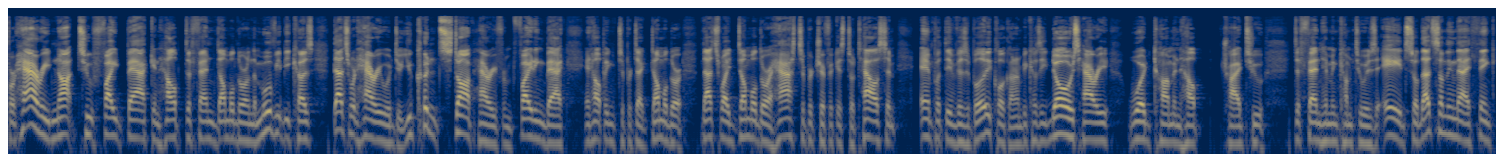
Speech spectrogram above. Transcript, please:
for Harry not to fight back and help defend Dumbledore in the movie because that's what Harry would do. You couldn't stop Harry from fighting back and helping to protect Dumbledore. That's why Dumbledore has to Petrificus Totalis him and put the invisibility cloak on him because he knows Harry would come and help try to defend him and come to his aid. So that's something that I think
